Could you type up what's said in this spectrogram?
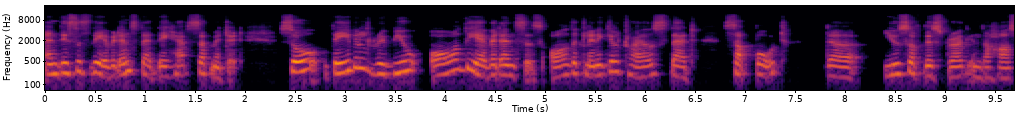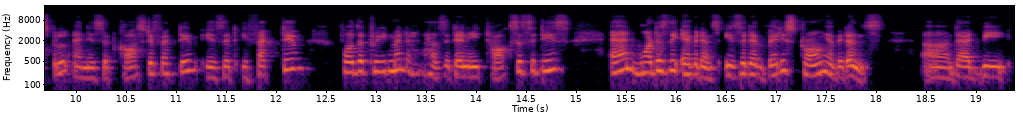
and this is the evidence that they have submitted. So they will review all the evidences, all the clinical trials that support the use of this drug in the hospital and is it cost effective is it effective for the treatment? Has it any toxicities? And what is the evidence? Is it a very strong evidence uh, that we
